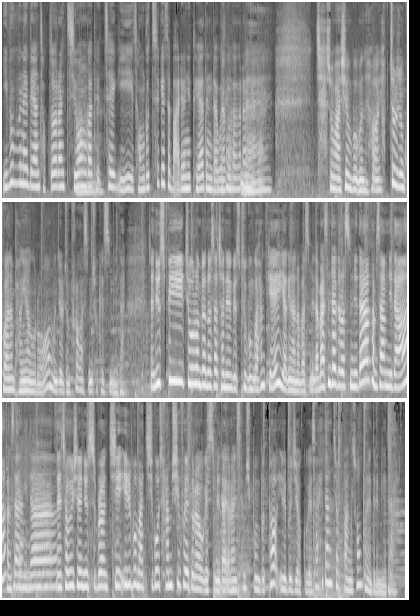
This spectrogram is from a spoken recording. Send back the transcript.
이 부분에 대한 적절한 지원과 아. 대책이 정부 측에서 마련이 돼야 된다고 생각을 합니다. 네. 자, 좀 아쉬운 부분 어, 협조를 좀 구하는 방향으로 문제를 좀 풀어갔으면 좋겠습니다. 자, 뉴스픽 조론 변호사 전혜영 교수 두 분과 함께 이야기 나눠봤습니다. 말씀 잘 들었습니다. 감사합니다. 감사합니다. 네, 정유실의 뉴스 브런치 1부 마치고 잠시 후에 돌아오겠습니다. 11시 30분부터 일부 지역국에서 해당 지역 방송 보내드립니다.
